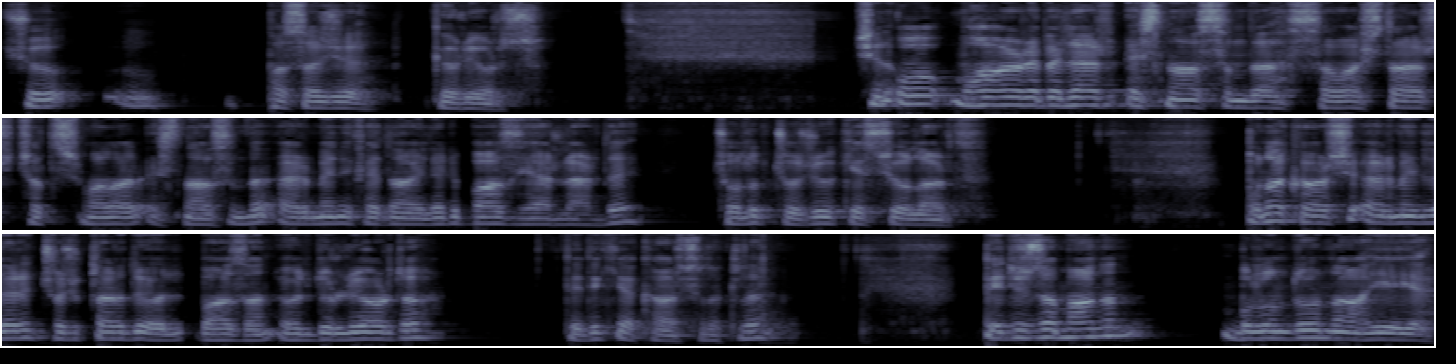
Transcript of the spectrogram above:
şu e, pasajı görüyoruz. Şimdi o muharebeler esnasında, savaşlar, çatışmalar esnasında Ermeni fedaileri bazı yerlerde çoluk çocuğu kesiyorlardı. Buna karşı Ermenilerin çocukları da öl- bazen öldürülüyordu. Dedik ya karşılıklı. Bediüzzaman'ın bulunduğu nahiyeye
